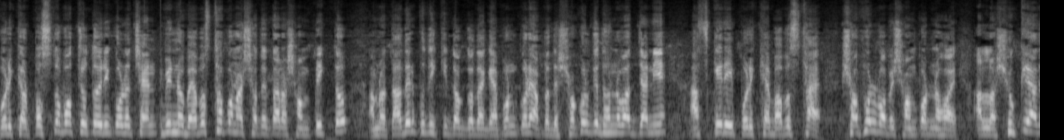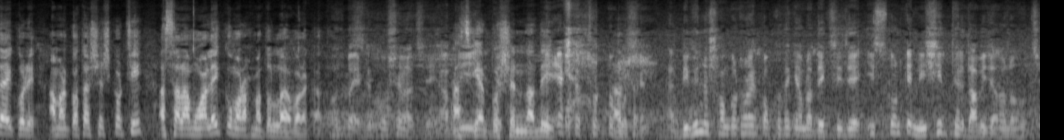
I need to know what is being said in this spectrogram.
পরীক্ষার প্রশ্নপত্র তৈরি করেছেন বিভিন্ন ব্যবস্থাপনার সাথে তারা সম্পৃক্ত আমরা তাদের প্রতি কৃতজ্ঞতা জ্ঞাপন করে আপনাদের সকলকে ধন্যবাদ জানিয়ে আজকের এই পরীক্ষা ব্যবস্থা সফলভাবে সম্পন্ন হয়। আল্লাহ শুক্রিয়া আদায় করে আমার কথা শেষ করছি। আসসালামু আলাইকুম রহমতুল্লাহ বারাকাত কোশ্চেন আজকে আর question না দিই? একটা ছোট্ট আচ্ছা। কোশ্চেন বিভিন্ন সংগঠনের পক্ষ থেকে আমরা দেখছি যে ইসকনকে নিষিদ্ধের দাবি জানানো হচ্ছে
